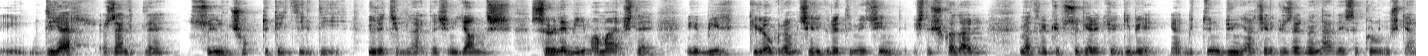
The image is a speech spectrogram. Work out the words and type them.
E, diğer özellikle suyun çok tüketildiği üretimlerde şimdi yanlış söylemeyeyim ama işte e, bir kilogram çelik üretimi için işte şu kadar metreküp su gerekiyor gibi yani bütün dünya çelik üzerine neredeyse kurulmuşken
